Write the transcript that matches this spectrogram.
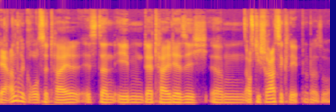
der andere große Teil ist dann eben der Teil, der sich ähm, auf die Straße klebt oder so.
